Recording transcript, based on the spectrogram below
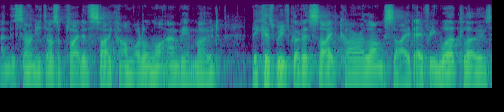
and this only does apply to the sidecar model, not ambient mode, because we've got a sidecar alongside every workload,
